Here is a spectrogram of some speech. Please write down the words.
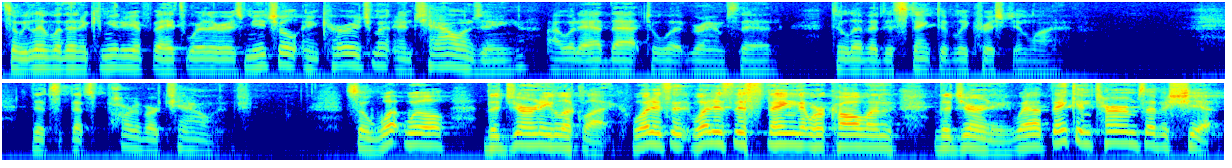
So we live within a community of faith where there is mutual encouragement and challenging. I would add that to what Graham said to live a distinctively Christian life. That's, that's part of our challenge. So, what will the journey look like? What is, it, what is this thing that we're calling the journey? Well, think in terms of a ship.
